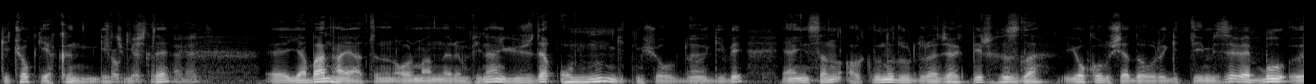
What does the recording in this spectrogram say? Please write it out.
ki çok yakın geçmişte çok yakın, evet. E, yaban hayatının ormanların filan yüzde onunun gitmiş olduğu evet. gibi yani insanın aklını durduracak bir hızla yok oluşa doğru gittiğimizi ve bu e,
